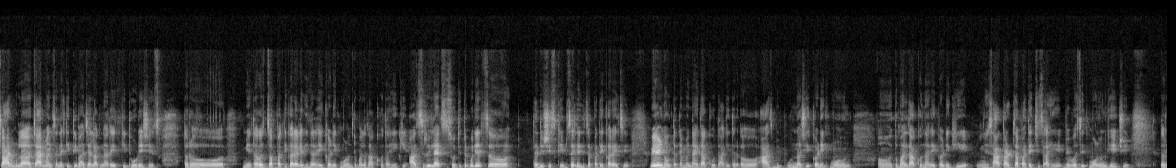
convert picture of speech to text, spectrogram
चार मुला चार माणसांना किती भाज्या लागणार आहेत की थोडेसेच. तर मी आता चपाती करायला घेणार आहे. कणिक म्हणून तुम्हाला दाखवत आहे की आज रिलॅक्सच होती तर बरेच त्या दिवशी स्किप झालेली चपाती करायची. वेळ नव्हता त्यामुळे नाही दाखवता आली. तर आज मी पूर्ण अशी कणिक मळून तुम्हाला दाखवणार आहे. कणिक ही सात आठ चपात्याचीच आहे. व्यवस्थित मळून घ्यायची. तर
